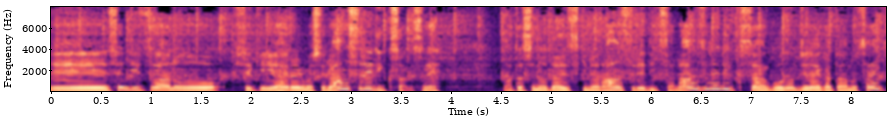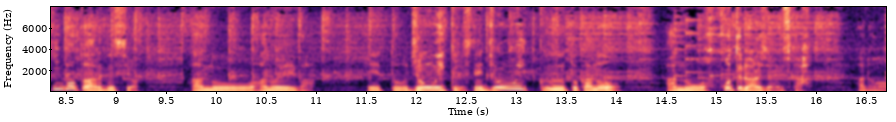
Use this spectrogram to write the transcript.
えー、先日あの奇跡に入られましてランス・レディックさんですね。私の大好きなランス・レディックさん。ランス・レディックさんご存知ない方あの最近だとあれですよ。あのあの映画。えっ、とジョン・ウィックですね。ジョン・ウィックとかのあのホテルあるじゃないですか。あの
